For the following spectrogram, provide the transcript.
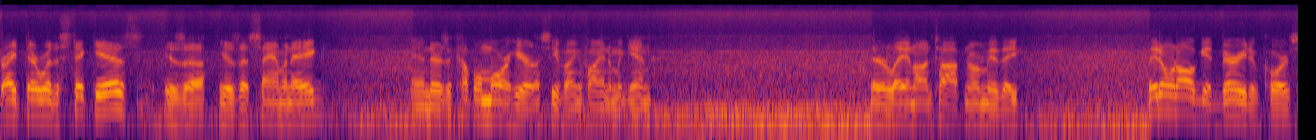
right there where the stick is, is a is a salmon egg, and there's a couple more here. Let's see if I can find them again. They're laying on top. Normally they they don't all get buried, of course.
